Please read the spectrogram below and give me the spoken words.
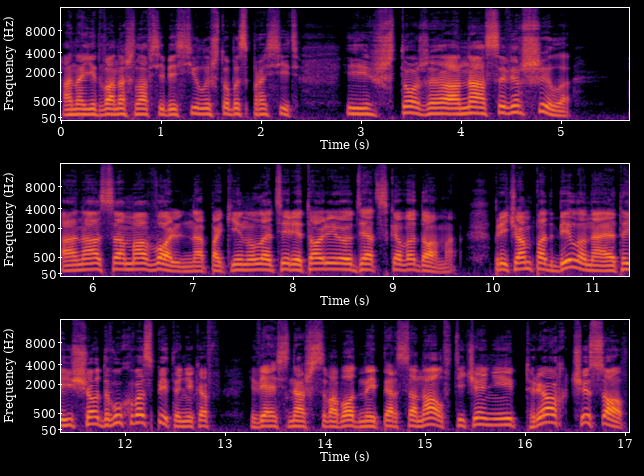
Она едва нашла в себе силы, чтобы спросить, и что же она совершила — она самовольно покинула территорию детского дома. Причем подбила на это еще двух воспитанников. Весь наш свободный персонал в течение трех часов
